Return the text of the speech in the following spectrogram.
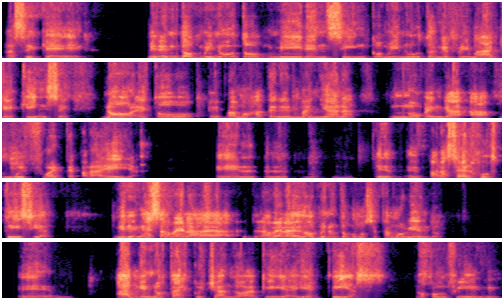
Así que miren dos minutos, miren cinco minutos en el primarque, 15. No, esto eh, vamos a tener mañana un Open muy fuerte para ella. El- el- el- el- para hacer justicia. Miren esa vela, la vela de dos minutos como se está moviendo. Eh, alguien nos está escuchando aquí, hay espías. No confíen,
